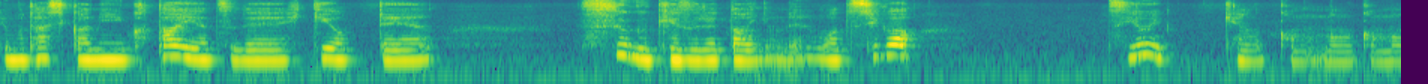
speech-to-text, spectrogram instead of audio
でも確かに硬いやつで引き寄ってすぐ削れたんよね。私が強い剣かなんかな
